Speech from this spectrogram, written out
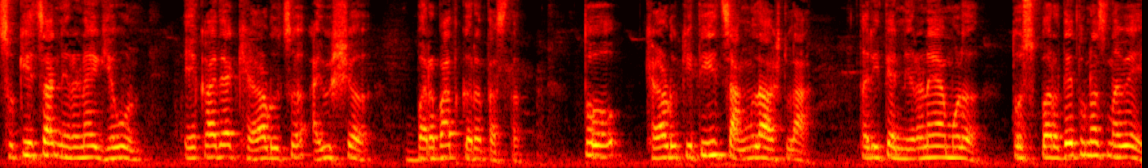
चुकीचा निर्णय घेऊन एखाद्या खेळाडूचं आयुष्य बर्बाद करत असतात. तो खेळाडू कितीही चांगला असला तरी त्या निर्णयामुळं तो स्पर्धेतूनच नव्हे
